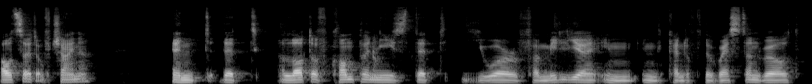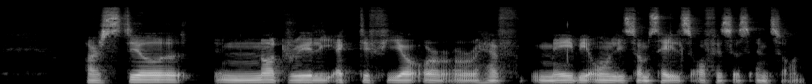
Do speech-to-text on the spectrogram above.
outside of China, and that a lot of companies that you are familiar in in kind of the Western world are still not really active here or, or have maybe only some sales offices and so on.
